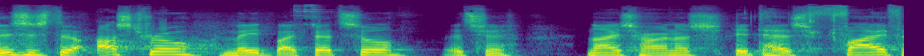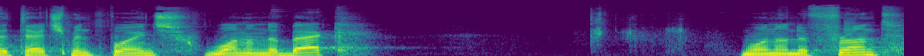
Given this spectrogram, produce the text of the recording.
This is the Astro made by Petzl. It's a nice harness. It has five attachment points, one on the back, one on the front.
